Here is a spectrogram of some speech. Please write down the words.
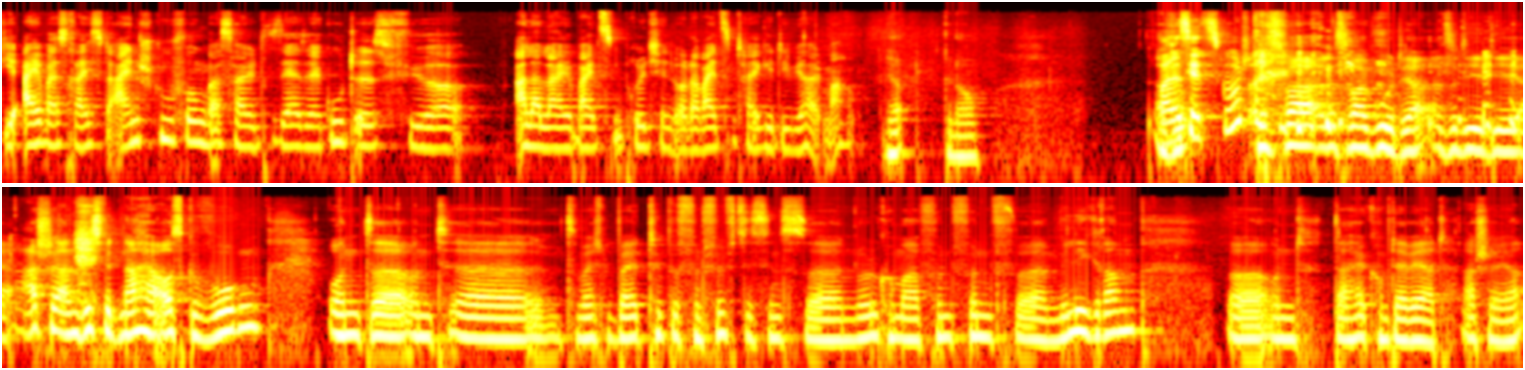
die eiweißreichste Einstufung, was halt sehr, sehr gut ist für allerlei Weizenbrötchen oder Weizenteige, die wir halt machen. Ja, genau. War also, das jetzt gut? Das war, das war gut, ja. Also die, die Asche an sich wird nachher ausgewogen und, äh, und äh, zum Beispiel bei Type 55 sind es äh, 0,55 äh, Milligramm. Äh, und daher kommt der Wert Asche, ja,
